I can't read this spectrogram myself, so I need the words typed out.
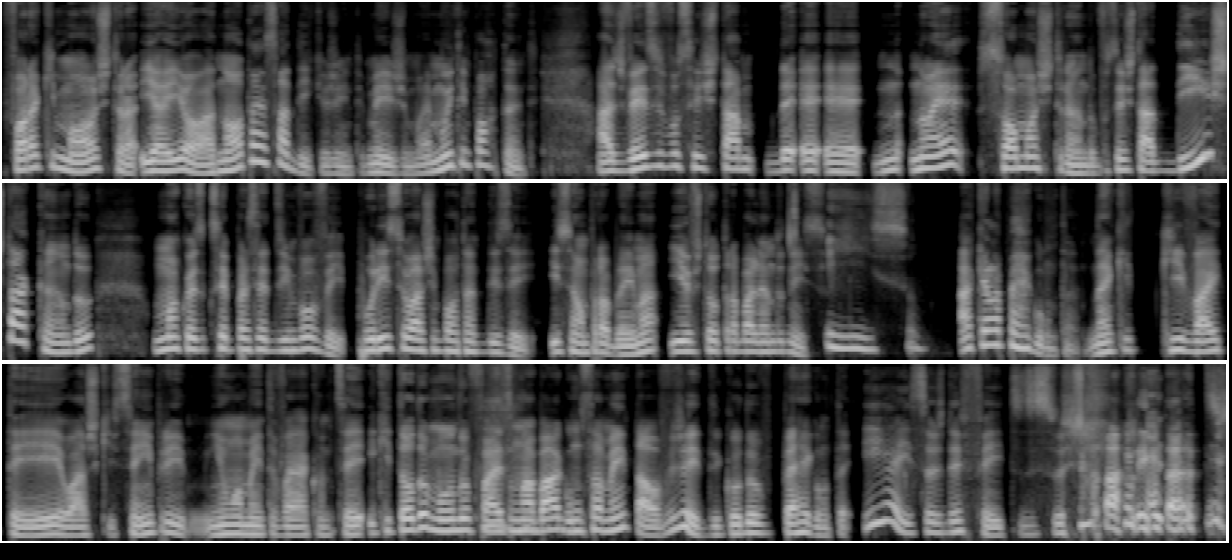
Fora que mostra, e aí, ó, anota essa dica, gente, mesmo. É muito importante. Às vezes você está. de- é- é, não é só mostrando, você está destacando uma coisa que você precisa desenvolver. Por isso eu acho importante dizer: isso é um problema e eu estou trabalhando nisso. Isso. Aquela pergunta, né, que, que vai ter, eu acho que sempre em um momento vai acontecer, e que todo mundo faz uma bagunça mental, viu, gente? Quando pergunta, e aí, seus defeitos e suas qualidades?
